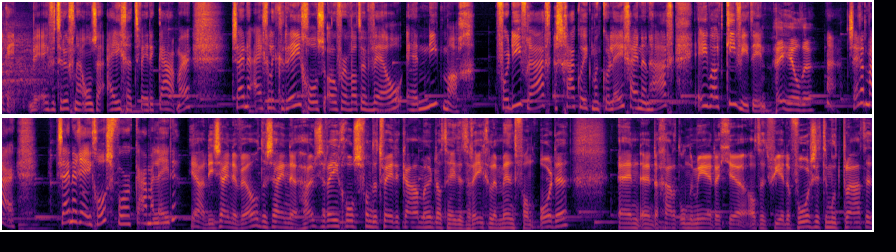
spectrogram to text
Oké, weer even terug naar onze eigen Tweede Kamer. Zijn er eigenlijk regels over wat er wel en niet mag? Voor die vraag schakel ik mijn collega in Den Haag, Ewout Kiewiet, in. Hey Hilde. Nou, zeg het maar. Zijn er regels voor Kamerleden? Ja, die zijn er wel. Er zijn eh, huisregels van de Tweede Kamer. Dat heet het reglement van orde. En eh, dan gaat het onder meer dat je altijd via de voorzitter moet praten.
